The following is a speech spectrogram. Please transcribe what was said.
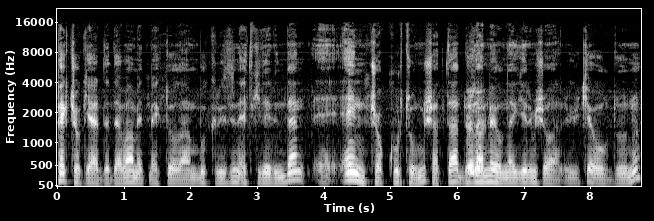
pek çok yerde devam etmekte olan bu krizin etkilerinden en çok kurtulmuş hatta düzelme evet. yoluna girmiş olan ülke olduğunu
